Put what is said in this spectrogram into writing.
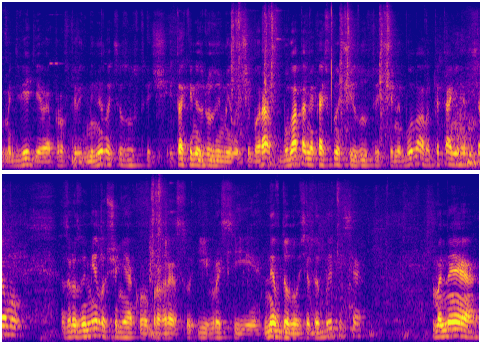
Медведєва просто відмінила цю зустріч. І так і не зрозуміло, чи була, була там якась вночі зустріч, чи не була, але питання не в цьому. Зрозуміло, що ніякого прогресу і в Росії не вдалося добитися. Мене е,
